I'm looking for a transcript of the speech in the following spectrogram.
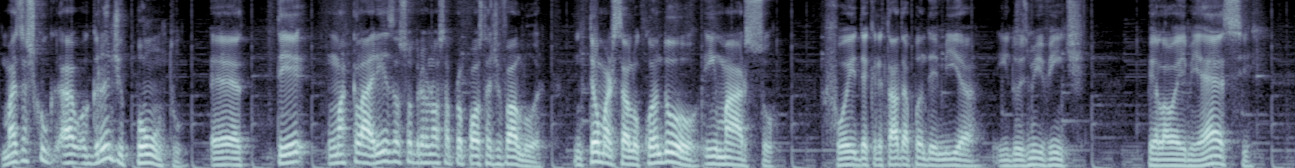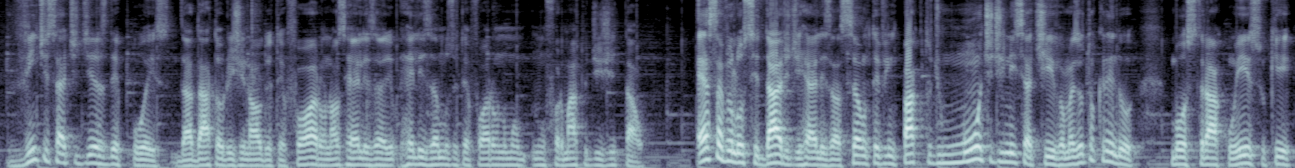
Mas acho que o, a, o grande ponto é ter uma clareza sobre a nossa proposta de valor. Então, Marcelo, quando em março foi decretada a pandemia em 2020 pela OMS, 27 dias depois da data original do ET Fórum, nós realiza, realizamos o ET Fórum num, num formato digital. Essa velocidade de realização teve impacto de um monte de iniciativa, mas eu estou querendo mostrar com isso que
